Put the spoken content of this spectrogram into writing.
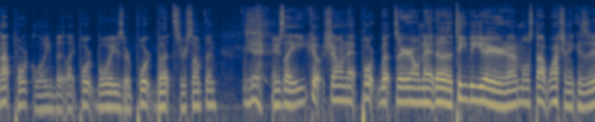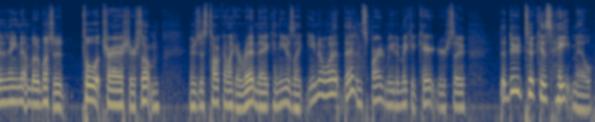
not pork loin, but like pork boys or pork butts or something. Yeah. And he was like, "You kept showing that pork butts there on that uh, TV there, and I'm gonna stop watching it because it ain't nothing but a bunch of toilet trash or something." He was just talking like a redneck, and he was like, "You know what? That inspired me to make a character." So, the dude took his hate mail,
